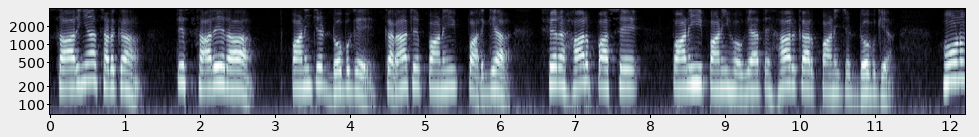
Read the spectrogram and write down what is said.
ਸਾਰੀਆਂ ਸੜਕਾਂ ਤੇ ਸਾਰੇ ਰਾਹ ਪਾਣੀ 'ਚ ਡੁੱਬ ਗਏ ਘਰਾਂ 'ਚ ਪਾਣੀ ਭਰ ਗਿਆ ਫਿਰ ਹਰ ਪਾਸੇ ਪਾਣੀ ਹੀ ਪਾਣੀ ਹੋ ਗਿਆ ਤੇ ਹਰ ਘਰ ਪਾਣੀ 'ਚ ਡੁੱਬ ਗਿਆ। ਹੁਣ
